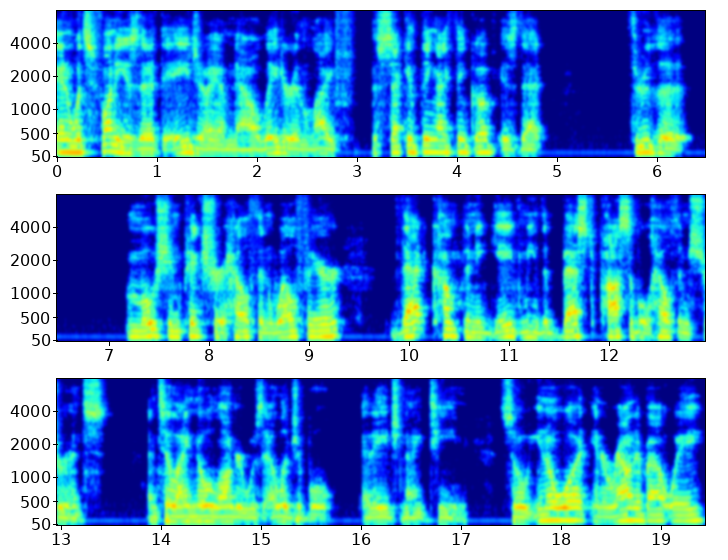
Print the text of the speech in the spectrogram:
and what's funny is that at the age I am now, later in life, the second thing I think of is that through the motion picture health and welfare, that company gave me the best possible health insurance until I no longer was eligible at age 19. So, you know what? In a roundabout way,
